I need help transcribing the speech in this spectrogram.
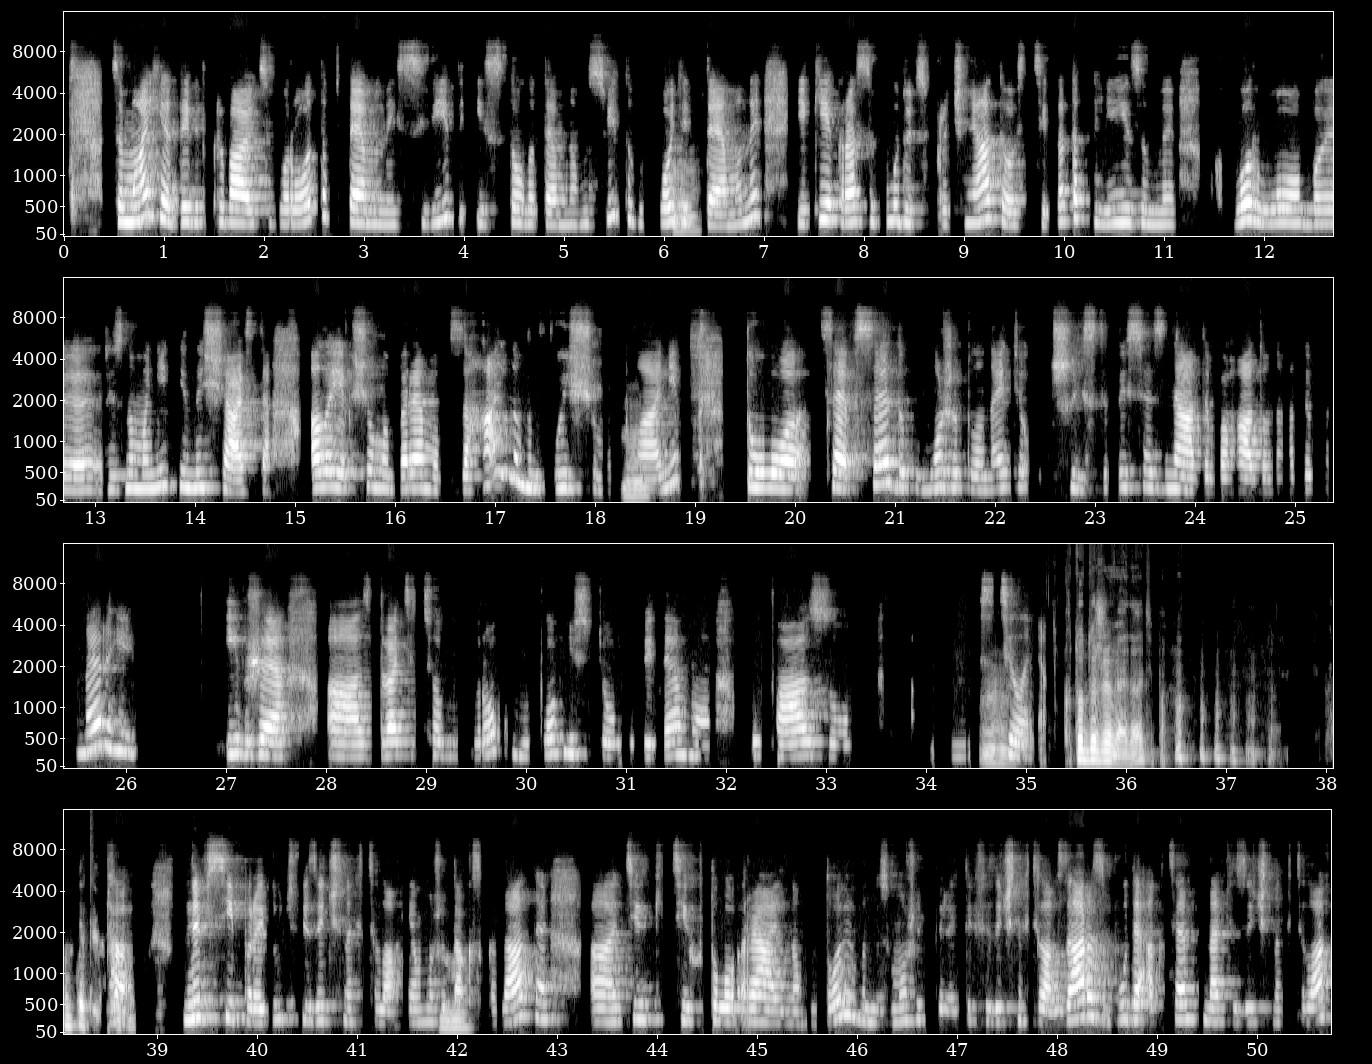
Це магія, де відкриваються ворота в темний світ, і з того темного світу виходять Мгм. демони, які якраз і будуть спричиняти ось ці катаклізми, хвороби, різноманітні нещастя. Але якщо ми беремо в загальному вищому плані, то це все допоможе планеті очиститися, зняти багато негативних енергій. І вже а, з 27-го року ми повністю увійдемо у фазу зцілення. Хто доживе, да? Типа? Таке. Так. Не всі перейдуть в фізичних тілах, я можу Мгм. так сказати. А, тільки ті, хто реально готові, вони зможуть перейти в фізичних тілах. Зараз буде акцент на фізичних тілах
